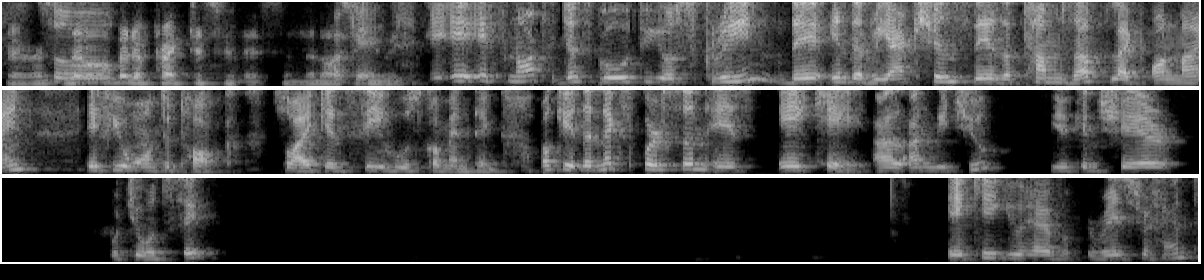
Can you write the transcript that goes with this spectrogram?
So a so, little bit of practice for this in the last okay. few weeks. If not, just go to your screen. There in the reactions, there's a thumbs up, like on mine, if you want to talk, so I can see who's commenting. Okay, the next person is AK. I'll unmute you. You can share what you want to say. AK, you have raised your hand.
